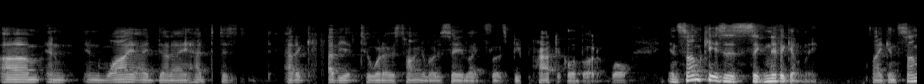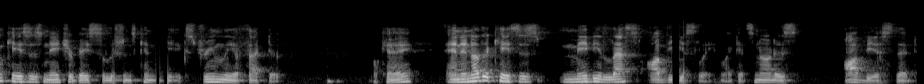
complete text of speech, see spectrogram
um, and and why I that I had to add a caveat to what I was talking about to say, like, let's be practical about it. Well, in some cases, significantly. Like in some cases, nature-based solutions can be extremely effective. Okay, and in other cases, maybe less obviously. Like it's not as obvious that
